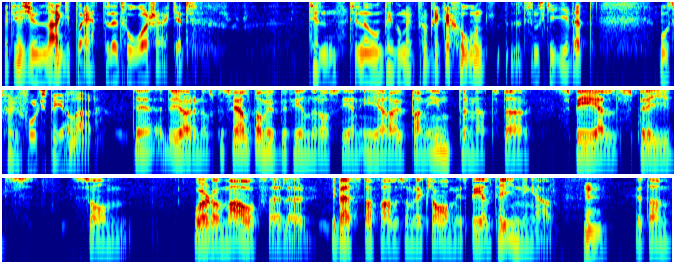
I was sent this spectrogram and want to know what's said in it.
det finns ju en lagg på ett eller två år säkert. Till, till någonting kommer i publikation liksom skrivet mot för hur folk spelar. Det, det gör det nog, speciellt om vi befinner oss i en era utan internet där spel sprids som word of mouth eller i bästa fall som reklam i speltidningar. Mm. Utan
